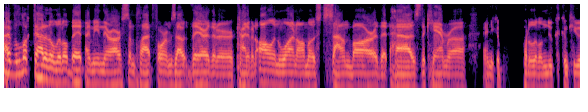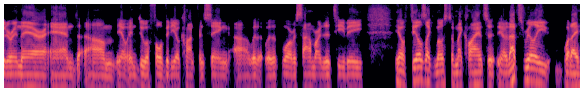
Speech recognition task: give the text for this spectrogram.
I've looked at it a little bit. I mean, there are some platforms out there that are kind of an all-in-one, almost soundbar that has the camera, and you could put a little NUC computer in there, and um, you know, and do a full video conferencing uh, with with more of a soundbar into the TV. You know, it feels like most of my clients, are- you know, that's really what I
